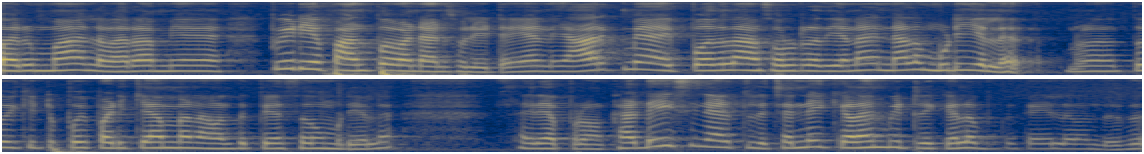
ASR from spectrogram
வருமா இல்லை வராமையே? பிடிஎஃப் அனுப்ப வேண்டாம்னு சொல்லிட்டேன். ஏன்னா யாருக்குமே இப்போதெல்லாம் சொல்கிறது ஏன்னா என்னால் முடியலை. தூக்கிட்டு போய் படிக்காமல் நான் வந்து பேசவும் முடியலை. சரி அப்புறம் கடைசி நேரத்தில் சென்னை கிளம்பிட்டு இருக்கையில் புக்கு கையில் வந்தது.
